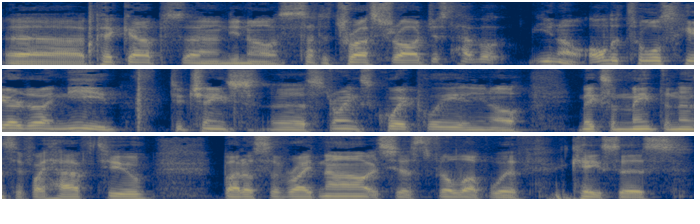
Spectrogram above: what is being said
uh, pickups and, you know, set a truss rod. Just have a, you know, all the tools here that I need to change uh, strings quickly and, you know, make some maintenance if I have to. But as of right now, it's just filled up with cases.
